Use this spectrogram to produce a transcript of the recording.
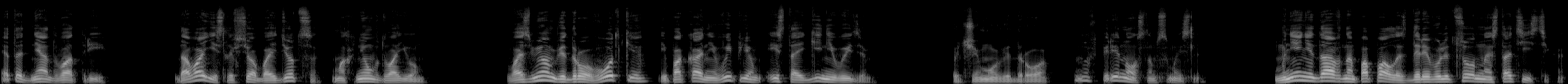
это дня два-три. Давай, если все обойдется, махнем вдвоем. Возьмем ведро водки и пока не выпьем, из тайги не выйдем. Почему ведро? Ну, в переносном смысле. Мне недавно попалась дореволюционная статистика.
